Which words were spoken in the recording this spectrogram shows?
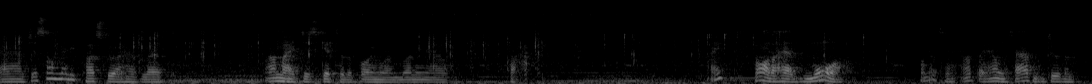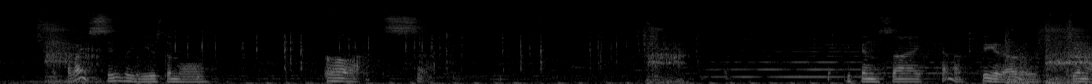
Uh, just how many pots do I have left? I might just get to the point where I'm running out. I thought I had more. What, is what the hell has happened to them? Have I simply used them all? Oh, suck. Because I kind of figured out a general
